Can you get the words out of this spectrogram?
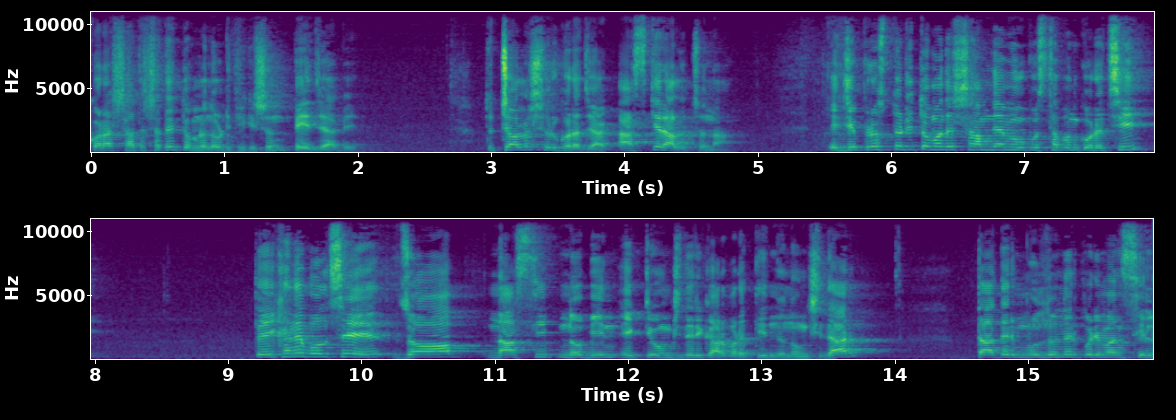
করার সাথে সাথেই তোমরা নোটিফিকেশন পেয়ে যাবে। তো চলো শুরু করা যাক। আজকের আলোচনা। এই যে প্রশ্নটি তোমাদের সামনে আমি উপস্থাপন করেছি, তো এখানে বলছে, জব, নাসিব, নবীন একটি অংশীদারি কারবারের তিনজন অংশীদার। তাদের মূলধনের পরিমাণ ছিল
